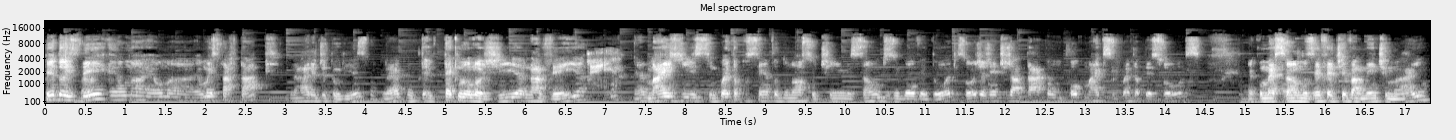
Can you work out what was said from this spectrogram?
P2D é uma, é uma, é uma startup na área de turismo, né? com te tecnologia na veia. Né? Mais de 50% do nosso time são desenvolvedores. Hoje a gente já está com um pouco mais de 50 pessoas. Né? Começamos efetivamente em maio.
